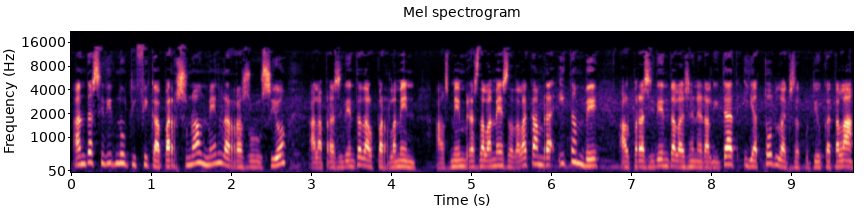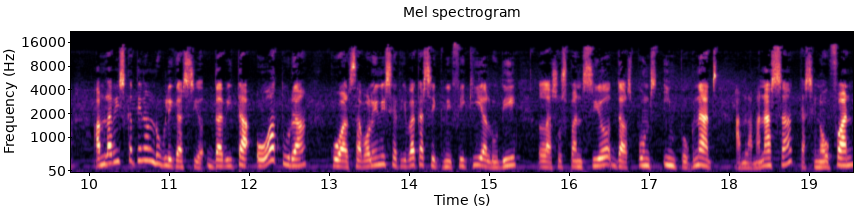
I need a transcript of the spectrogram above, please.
han decidit notificar personalment la resolució a la presidenta del Parlament, als membres de la mesa de la cambra i també al president de la Generalitat i a tot l'executiu català, amb l'avís que tenen l'obligació d'evitar o aturar qualsevol iniciativa que signifiqui eludir la suspensió dels punts impugnats, amb l'amenaça que, si no ho fan,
